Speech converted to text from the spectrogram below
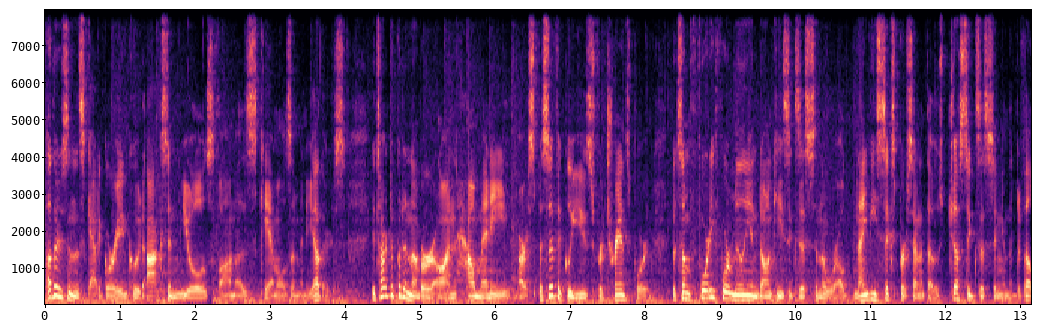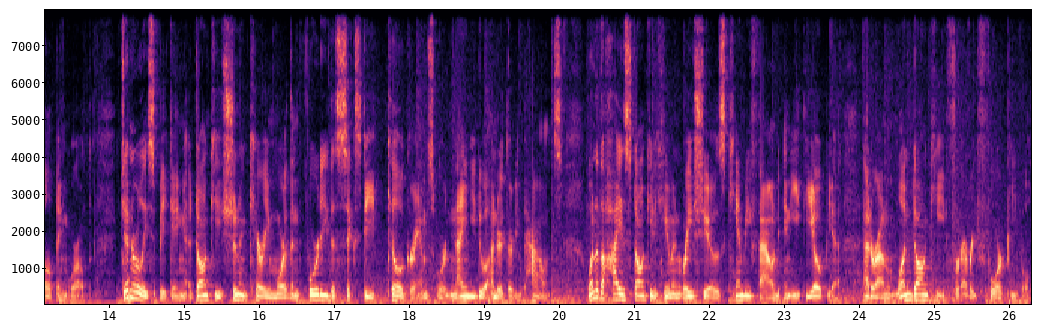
Others in this category include oxen, mules, llamas, camels, and many others. It's hard to put a number on how many are specifically used for transport, but some 44 million donkeys exist in the world, 96% of those just existing in the developing world. Generally speaking, a donkey shouldn't carry more than 40 to 60 kilograms or 90 to 130 pounds. One of the highest donkey to human ratios can be found in Ethiopia, at around one donkey for every four people.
